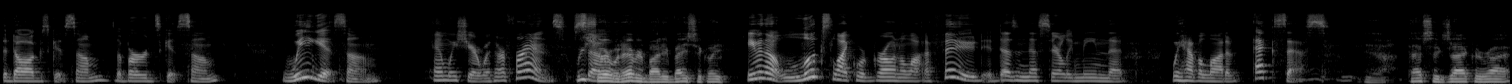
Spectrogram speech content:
the dogs get some, the birds get some, we get some, and we share with our friends. We So- share with everybody, basically. even though it looks like we're growing a lot of food, it doesn't necessarily mean that we have a lot of excess. Yeah, that's exactly right.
